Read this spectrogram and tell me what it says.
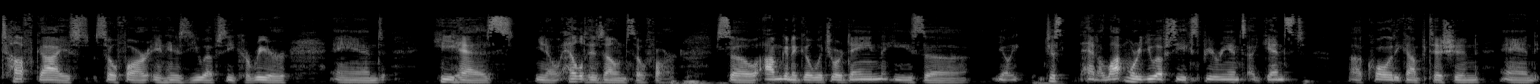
tough guys so far in his UFC career and he has, you know, held his own so far. So I'm going to go with Jourdain. He's, uh, you know, he just had a lot more UFC experience against uh, quality competition and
